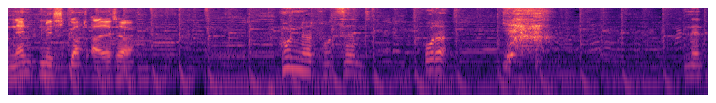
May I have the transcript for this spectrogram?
Nennt mich Gott, Alter. 100 Prozent. Oder, ja. Nennt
